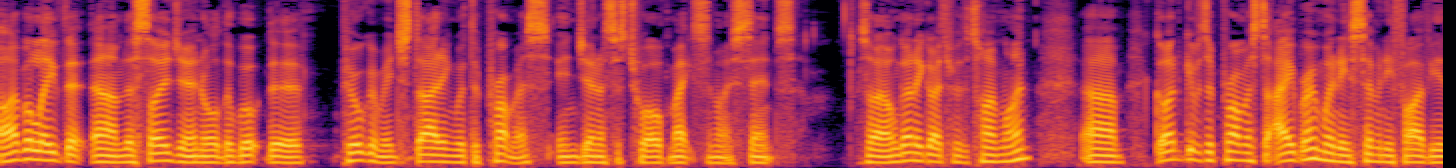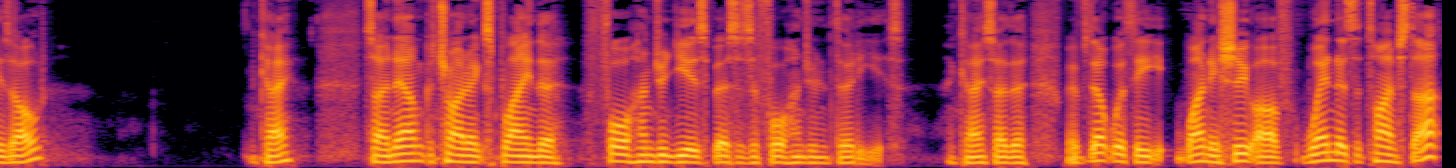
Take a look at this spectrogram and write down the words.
I believe that um, the sojourn or the, the pilgrimage starting with the promise in Genesis 12 makes the most sense. So I'm going to go through the timeline. Um, God gives a promise to Abram when he's 75 years old. Okay. So now I'm trying to explain the 400 years versus the 430 years. Okay, so the, we've dealt with the one issue of when does the time start.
